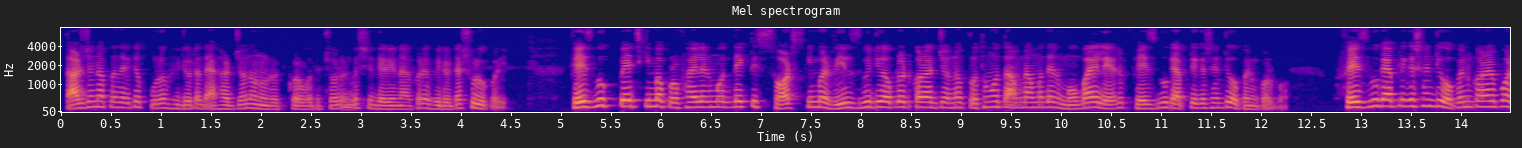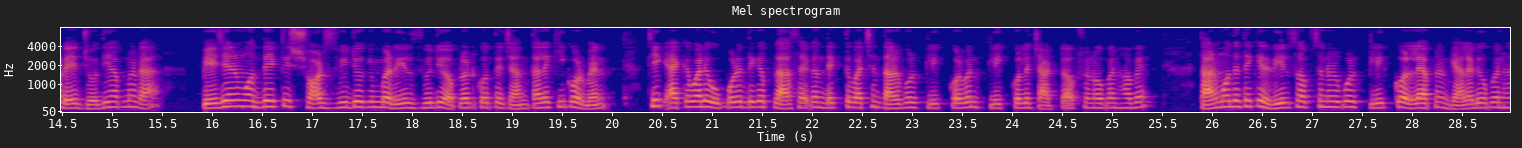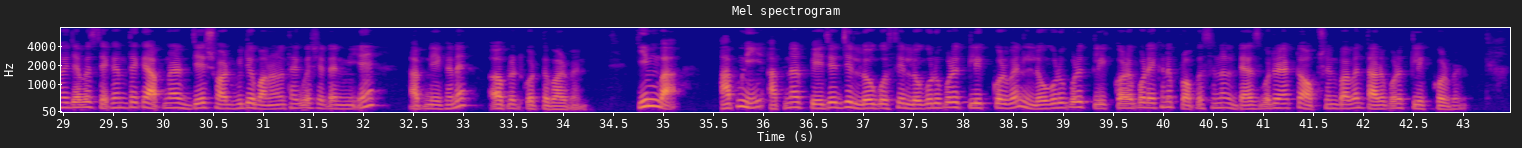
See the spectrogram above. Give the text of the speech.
তার জন্য আপনাদেরকে পুরো ভিডিওটা দেখার জন্য অনুরোধ করব। তো চলুন বেশি দেরি না করে ভিডিওটা শুরু করি। ফেসবুক পেজ কিংবা প্রোফাইলের মধ্যে একটি শর্টস কিংবা রিলস ভিডিও আপলোড করার জন্য প্রথমত আমরা আমাদের মোবাইলের ফেসবুক অ্যাপ্লিকেশনটি ওপেন করব। ফেসবুক অ্যাপ্লিকেশনটি ওপেন করার পরে যদি আপনারা পেজের মধ্যে একটি শর্টস ভিডিও কিংবা রিলস ভিডিও আপলোড করতে চান, তাহলে কি করবেন? ঠিক একেবারে উপরের দিকে প্লাস আইকন দেখতে পাচ্ছেন, তার উপর ক্লিক করবেন। ক্লিক করলে চারটে অপশন ওপেন হবে। তার মধ্যে থেকে রিলস অপশনের উপর ক্লিক করলে আপনার গ্যালারি ওপেন হয়ে যাবে। সেখান থেকে আপনার যে শর্ট ভিডিও বানানো থাকবে, সেটা নিয়ে আপনি এখানে আপলোড করতে পারবেন। কিংবা আপনি আপনার পেজের যে লোগো সেই লোগোর উপরে ক্লিক করবেন। লোগোর উপরে ক্লিক করার পর এখানে প্রফেশনাল ড্যাশবোর্ডের একটা অপশন পাবেন, তার উপরে ক্লিক করবেন।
